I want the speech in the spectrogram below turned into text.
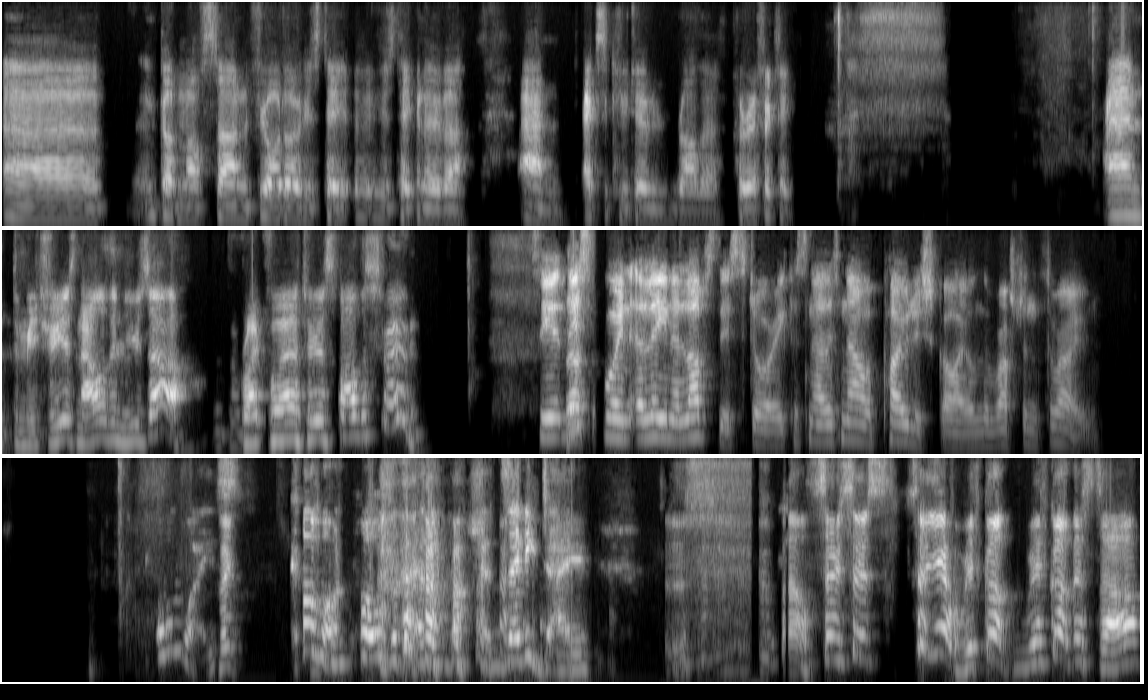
uh, Godunov's son Fyodor, who's, ta- who's taken over, and execute him rather horrifically. And Dmitry is now the new Tsar, the rightful heir to his father's throne. See, at this point, Alina loves this story because now there's now a Polish guy on the Russian throne. Always. Come on, Poles are better than Russians any day. Well, so so so yeah, we've got we've got this Tsar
